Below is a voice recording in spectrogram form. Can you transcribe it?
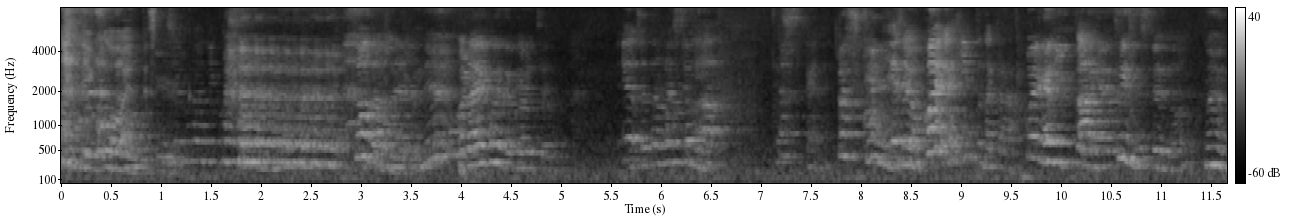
ーティー公演ですねそうだね笑い声でバレちゃういやちょっと楽しみあ確かに確かいやでも声がヒントだから声がヒットあクイズしてんの何やの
